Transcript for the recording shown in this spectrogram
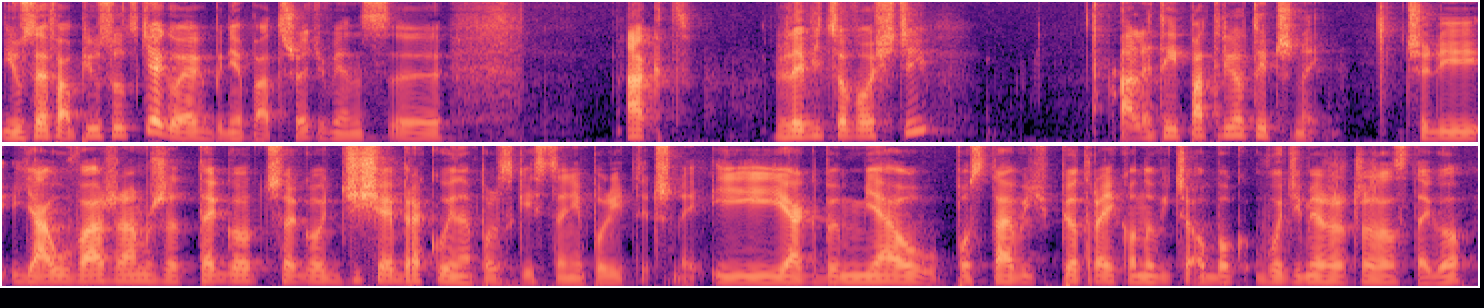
Józefa Piłsudskiego, jakby nie patrzeć, więc y, akt lewicowości, ale tej patriotycznej. Czyli ja uważam, że tego, czego dzisiaj brakuje na polskiej scenie politycznej i jakbym miał postawić Piotra Ikonowicza obok Włodzimierza Czarzastego,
